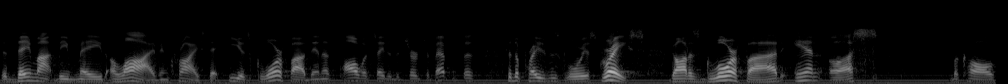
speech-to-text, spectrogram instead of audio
that they might be made alive in Christ, that He is glorified then, as Paul would say to the church of Ephesus, to the praise of His glorious grace. God is glorified in us because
